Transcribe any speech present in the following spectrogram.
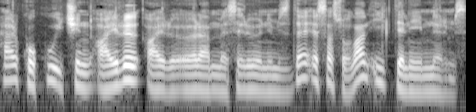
her koku için ayrı ayrı öğrenme serüvenimizde esas olan ilk deneyimlerimiz.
